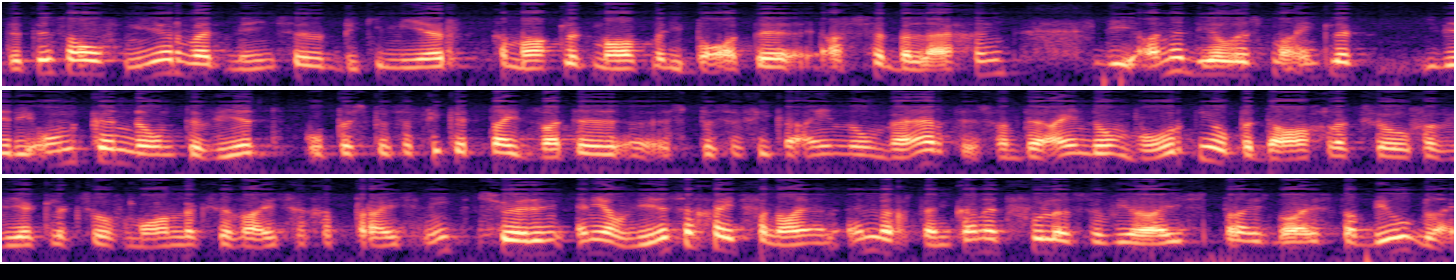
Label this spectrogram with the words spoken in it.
Dit is half meer wat mense bietjie meer gemaklik maak met die bate as 'n belegging. Die ander deel is maar eintlik jy weet die onkunde om te weet op 'n spesifieke tyd wat 'n spesifieke eiendom werd is want 'n eiendom word nie op 'n daaglikse of 'n weeklikse of maandelikse wyse geprys nie. So in, in die aanwesigheid van daai inligting kan dit voel asof jou huisprys baie stabiel bly.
